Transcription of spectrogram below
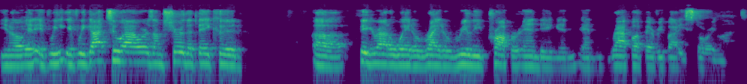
you know if we if we got two hours i'm sure that they could uh, figure out a way to write a really proper ending and and wrap up everybody's storylines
